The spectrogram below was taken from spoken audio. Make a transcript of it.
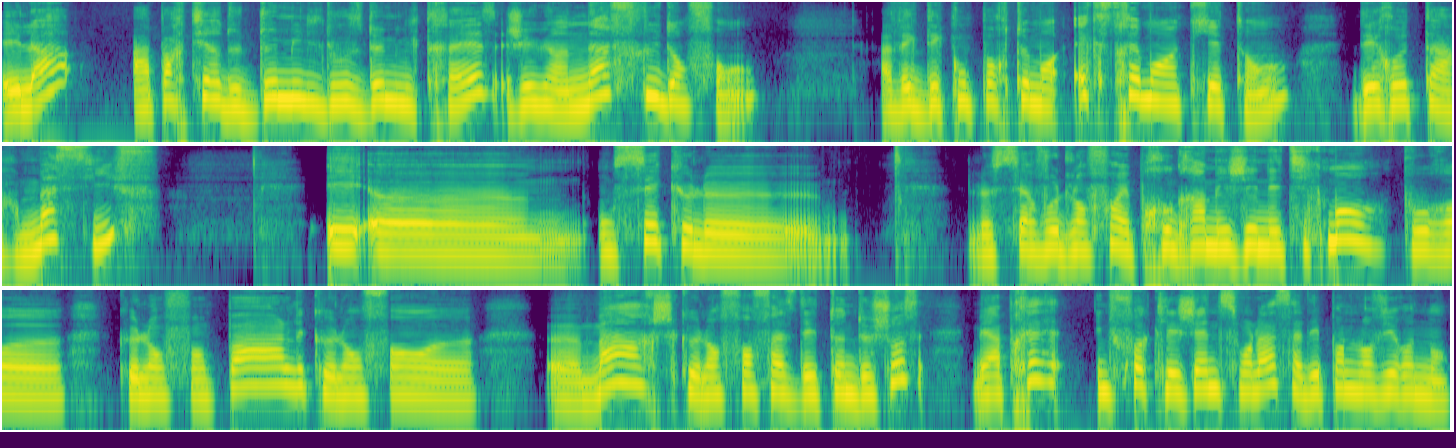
Et là, à partir de 2012-2013, j'ai eu un afflux d'enfants avec des comportements extrêmement inquiétants, des retards massifs. Et euh, on sait que le, le cerveau de l'enfant est programmé génétiquement pour euh, que l'enfant parle, que l'enfant euh, euh, marche, que l'enfant fasse des tonnes de choses. Mais après, une fois que les gènes sont là, ça dépend de l'environnement.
